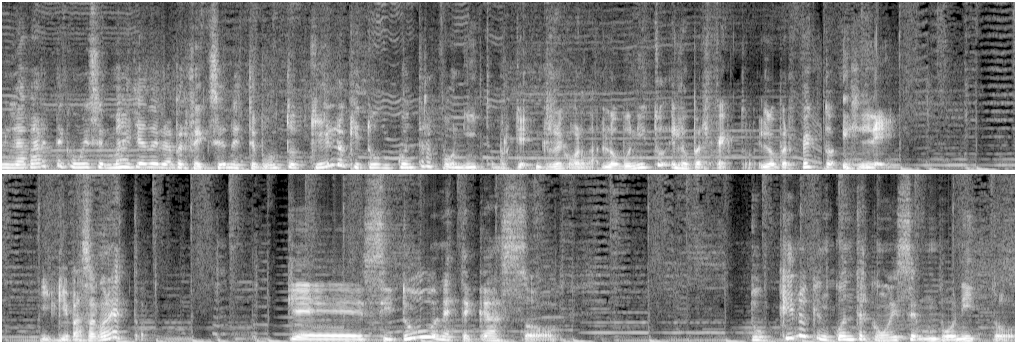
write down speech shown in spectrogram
la parte, como dicen, más allá de la perfección en este punto, qué es lo que tú encuentras bonito. Porque recuerda, lo bonito es lo perfecto, y lo perfecto es ley. ¿Y qué pasa con esto? Que si tú en este caso, tú qué es lo que encuentras, como dicen, bonito,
